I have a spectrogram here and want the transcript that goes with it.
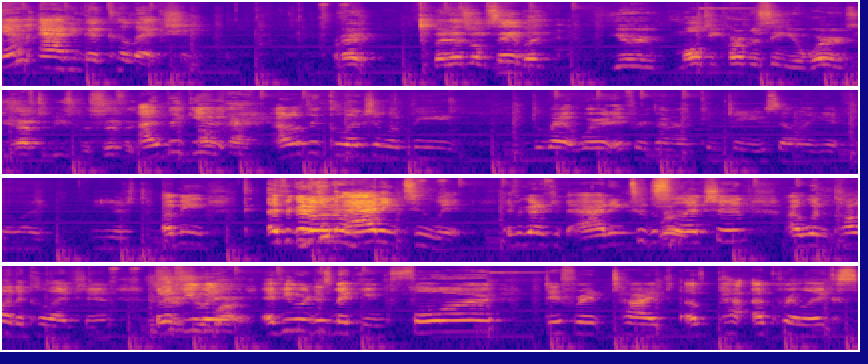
am adding a collection. right, but that's what I'm saying. But you're multi-purposing your words. You have to be specific. I think you. Okay. I don't think collection would be the right word if you're gonna continue selling it for like years. I mean, if you're gonna No, keep no. adding to it, if you're gonna keep adding to the Right. collection, I wouldn't call it a collection. But if you your would, line. if you were just making four different types of pa- acrylics,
